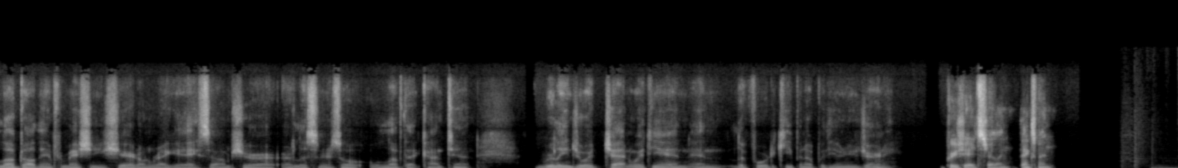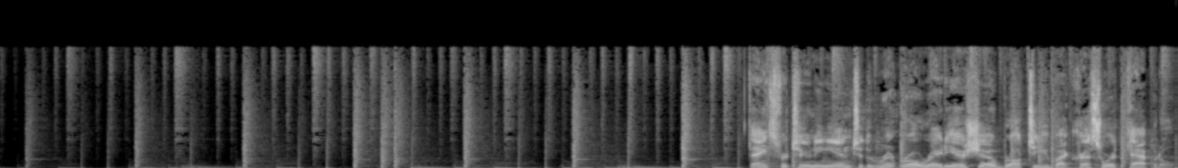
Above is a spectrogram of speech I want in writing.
loved all the information you shared on Reg A. So I'm sure our, our listeners will, will love that content. Really enjoyed chatting with you, and and look forward to keeping up with you on your journey. Appreciate it, Sterling. Thanks, man. Thanks for tuning in to the Rent Roll Radio Show brought to you by Crestworth Capital.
